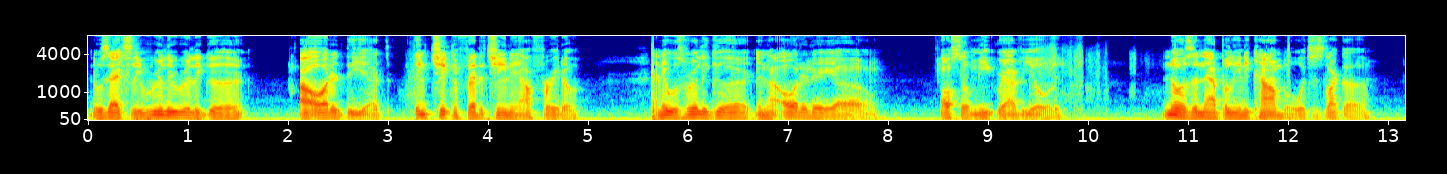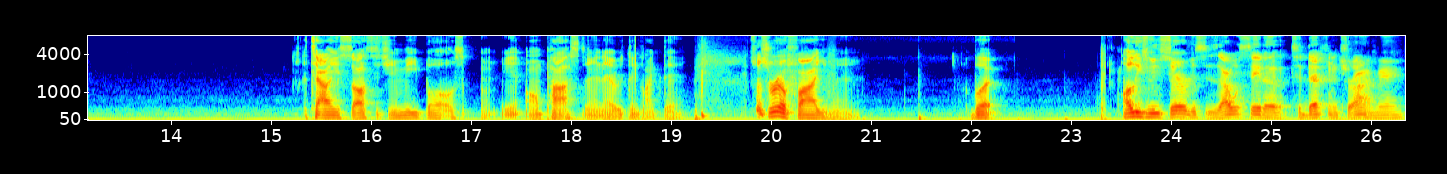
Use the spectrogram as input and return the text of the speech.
It was actually really really good. I ordered the uh, I think chicken fettuccine alfredo, and it was really good. And I ordered a uh, also meat ravioli. You know, it's a Napolini combo, which is like a Italian sausage and meatballs you know, on pasta and everything like that. So it's real fire, man. But all these new services, I would say to to definitely try, man.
